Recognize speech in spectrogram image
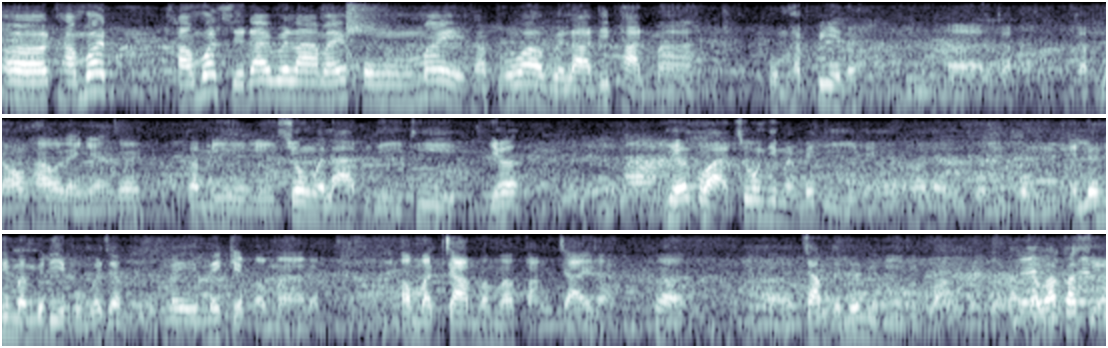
เอ่อถามว่าถามว่าเสียดายเวลาไหมคงไม่ครับ เพราะว่าเวลาที่ผ่านมาผมแฮปปี้นะเอ่อกับกับน้องเขาอะไรเงี้ยก็ก็มีมีช่วงเวลาดีๆที่เยอะ เยอะกว่าช่วงที่มันไม่ดีอะไรเงี้ยเพราะฉะนั้นผมผมไอ้เรื่องที่มันไม่ดี ผมก็จะไม่ไม่เก็บเอามาแบบเอามาจำเอามาฝังใจหรอกก็เอ่อจำแต่เรื่องดีๆดีกว่านะครับแต่ว่าก็เสีย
